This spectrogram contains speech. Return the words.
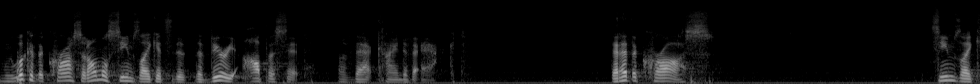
When we look at the cross, it almost seems like it's the, the very opposite of that kind of act. That at the cross, it seems like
